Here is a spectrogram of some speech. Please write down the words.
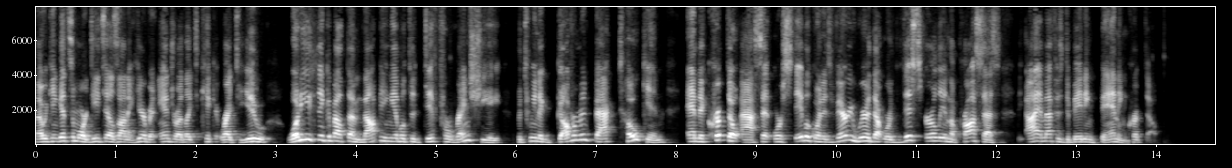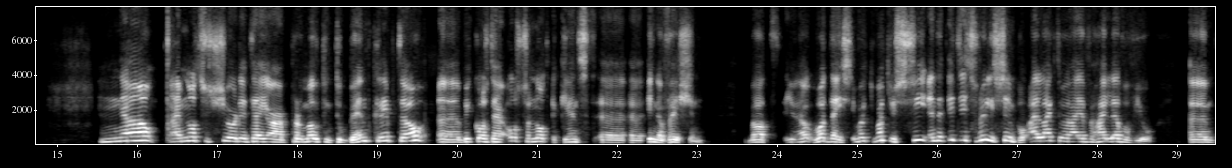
Now, we can get some more details on it here, but Andrew, I'd like to kick it right to you. What do you think about them not being able to differentiate between a government backed token and a crypto asset or stablecoin? It's very weird that we're this early in the process. The IMF is debating banning crypto. No, I'm not so sure that they are promoting to ban crypto uh, because they're also not against uh, uh, innovation. But you know what they what what you see, and it, it's really simple. I like to have a high level view. Um,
